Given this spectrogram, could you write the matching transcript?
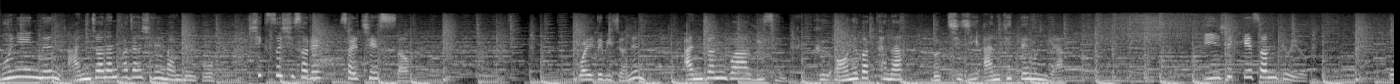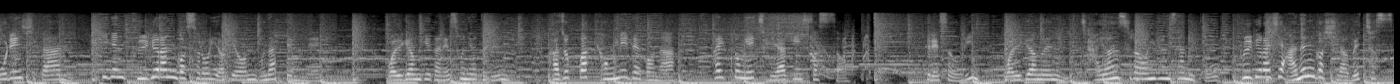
문이 있는 안전한 화장실을 만들고 식수 시설을 설치했어. 월드비전은 안전과 위생 그 어느 것 하나 놓치지 않기 때문이야. 인식 개선 교육. 오랜 시간 피는 불결한 것으로 여겨온 문화 때문에 월경 기간의 소녀들은 가족과 격리되거나 활동에 제약이 있었어. 그래서 우린 월경은 자연스러운 현상이고 불결하지 않은 것이라 외쳤어.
